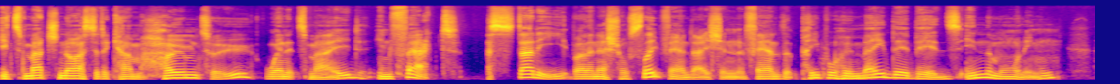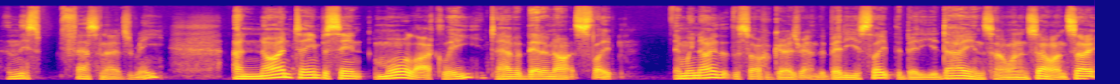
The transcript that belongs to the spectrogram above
It's much nicer to come home to when it's made. In fact, a study by the National Sleep Foundation found that people who made their beds in the morning, and this fascinated me, are 19% more likely to have a better night's sleep. And we know that the cycle goes around the better you sleep, the better your day, and so on and so on. So,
